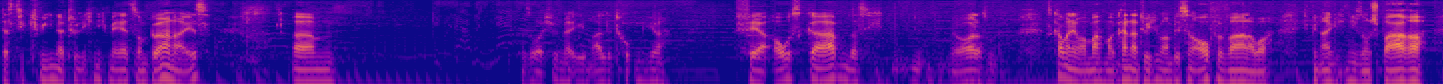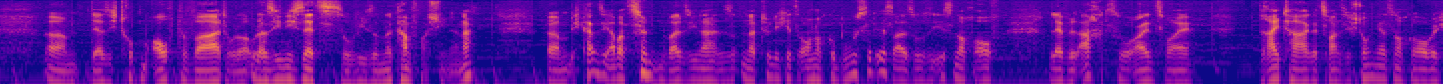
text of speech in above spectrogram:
dass die Queen natürlich nicht mehr jetzt so ein Burner ist. Ähm so, ich will mir eben alle Truppen hier verausgaben, dass ich, ja, das das kann man immer machen. Man kann natürlich immer ein bisschen aufbewahren, aber ich bin eigentlich nie so ein Sparer, ähm, der sich Truppen aufbewahrt oder, oder sie nicht setzt, so wie so eine Kampfmaschine. Ne? Ähm, ich kann sie aber zünden, weil sie na natürlich jetzt auch noch geboostet ist. Also sie ist noch auf Level 8, so ein, zwei, drei Tage, 20 Stunden jetzt noch, glaube ich.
